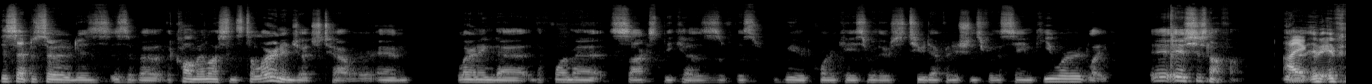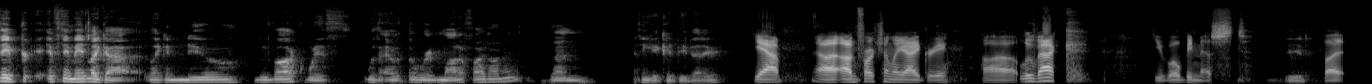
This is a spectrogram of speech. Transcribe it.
This episode is is about the common lessons to learn in Judge Tower and learning that the format sucks because of this weird corner case where there's two definitions for the same keyword. Like it, it's just not fun. I if- agree. If, they if they made like a like a new Luvac with without the word modified on it, then I think it could be better. Yeah, uh, unfortunately, I agree. Uh, Luvac, you will be missed, Indeed. but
